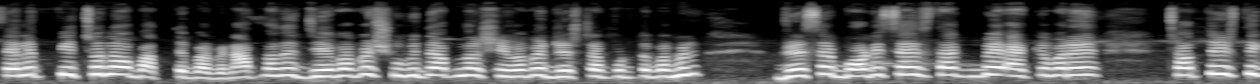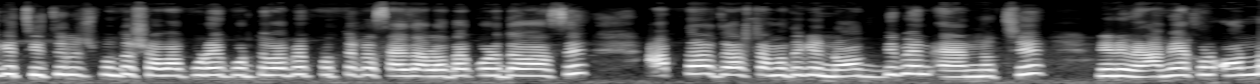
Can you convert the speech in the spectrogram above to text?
চাইলে পিছনেও বাঁধতে পারবেন। আপনাদের যেভাবে সুবিধা, আপনারা সেভাবে ড্রেসটা পরতে পারবেন। ড্রেসের বডি সাইজ থাকবে একেবারে ছত্রিশ থেকে ছিচল্লিশ পর্যন্ত সবা পরে পড়তে পারবে। প্রত্যেকটা সাইজ আলাদা করে দেওয়া আছে। আপনারা জাস্ট আমাদেরকে নক দিবেন অ্যান্ড হচ্ছে নিয়ে আমি এখন অন্য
